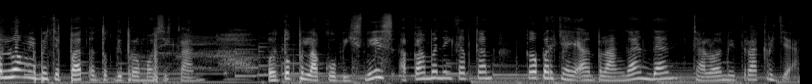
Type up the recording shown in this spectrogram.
peluang lebih cepat untuk dipromosikan. Untuk pelaku bisnis akan meningkatkan kepercayaan pelanggan dan calon mitra kerja.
